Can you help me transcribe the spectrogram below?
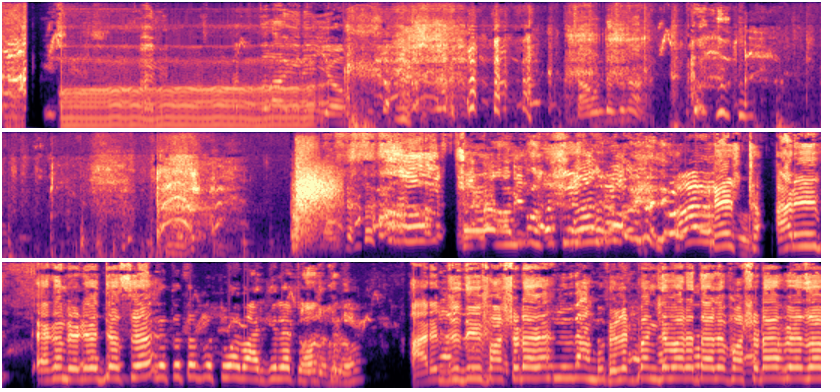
টাকা আসবে না কেউ আশা করি নেক্সট এখানে ঘুরে এলাম রাসেল যে সে যদি খোলা ভাঙতে পারে তাহলে পাঁচশো টাকা পুরস্কার পাবে যাও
